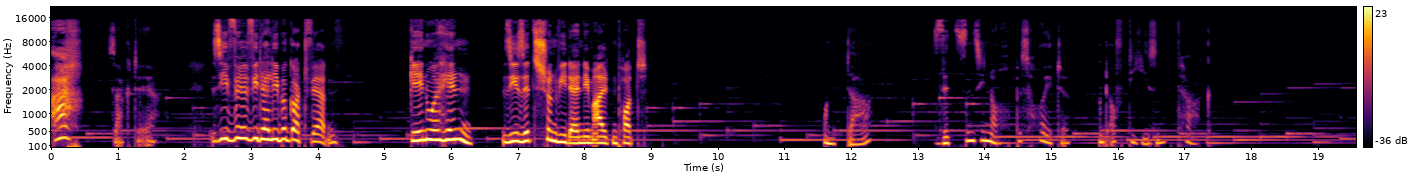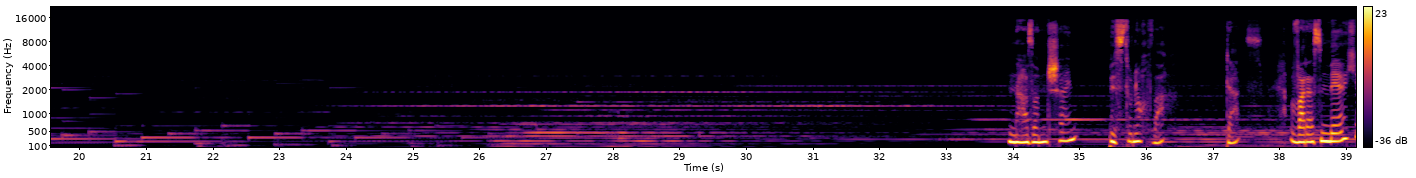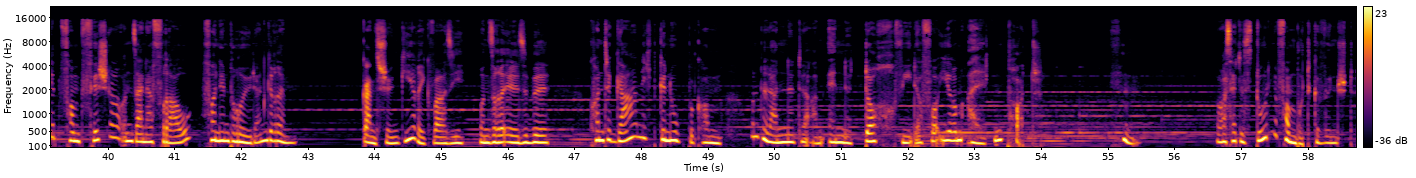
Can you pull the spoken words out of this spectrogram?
Ach, sagte er, sie will wie der liebe Gott werden. Geh nur hin, sie sitzt schon wieder in dem alten Pott. Und da sitzen sie noch bis heute und auf diesen Tag. Na Sonnenschein, bist du noch wach? Das war das Märchen vom Fischer und seiner Frau von den Brüdern Grimm. Ganz schön gierig war sie, unsere Ilsebill, konnte gar nicht genug bekommen und landete am Ende doch wieder vor ihrem alten Pott. Hm, was hättest du dir vom Butt gewünscht?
